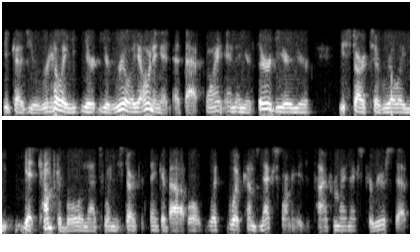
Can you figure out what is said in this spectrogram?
because you're really you're you're really owning it at that point. And then your third year, you're you start to really get comfortable, and that's when you start to think about, well, what what comes next for me? Is it time for my next career step?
